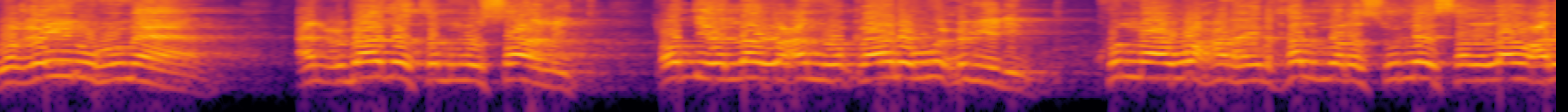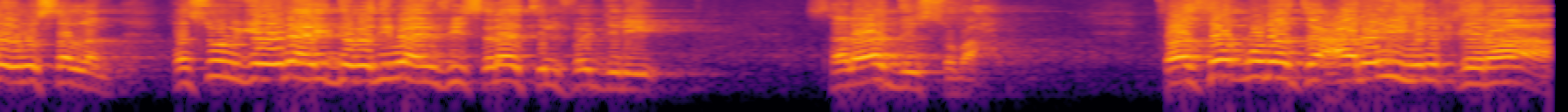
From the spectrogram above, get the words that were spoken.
wagayruhumaa can cubaadata bnu saamit radia allahu canhu qaala wuxuu yidhi kunaa waxaan hayn khalfa rasuuli lahi sala allahu alayhi wasalam rasuulka ilaahay dabadii waahayn fii salaati اlfajri salaadii subax. Fahaqulat calayhi اlqiraa'a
